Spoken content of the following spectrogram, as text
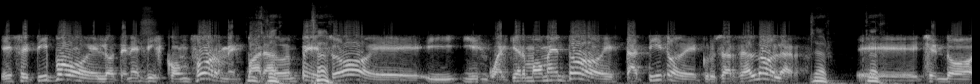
Ese tipo eh, lo tenés disconforme, parado en peso, eh, y, en cualquier momento está tiro de cruzarse al dólar. Eh, yendo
